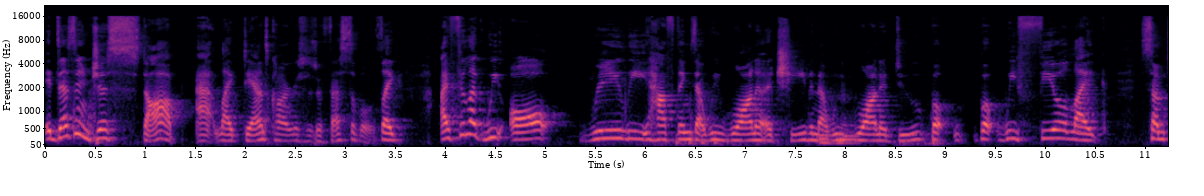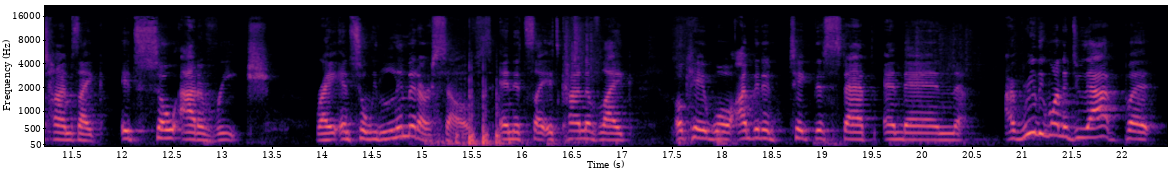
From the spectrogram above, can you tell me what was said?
it doesn't just stop at like dance congresses or festivals. Like I feel like we all really have things that we want to achieve and that mm-hmm. we want to do, but, but we feel like sometimes like it's so out of reach. Right. And so we limit ourselves and it's like, it's kind of like, okay, well, I'm going to take this step and then I really want to do that, but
